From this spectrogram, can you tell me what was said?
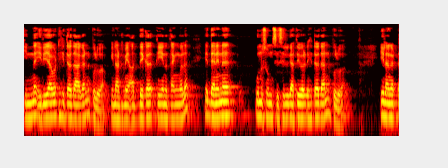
ඉන්න ඉරියව්වට හිත යොදා ගන්න පුළුවන්. ඊළඟට මේ අත් දෙක තියෙන තැන්වල ඒ දැනෙන උණුසුම් සිසිල් ගති වලට හිත යොදන්න පුළුවන්. ඊළඟට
